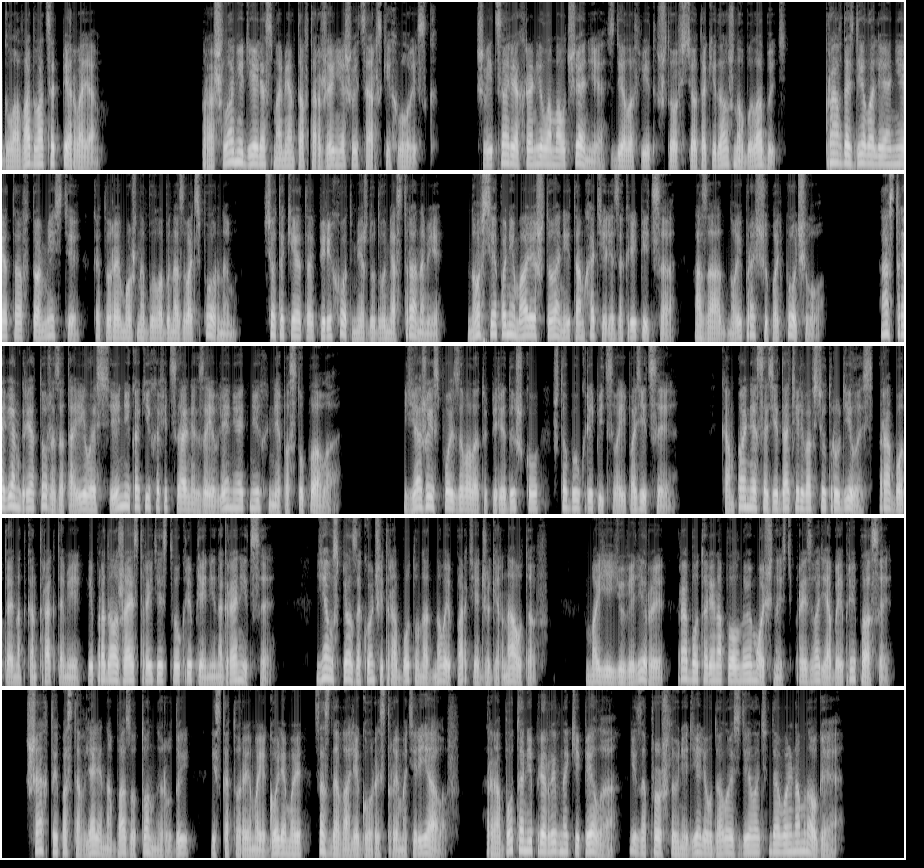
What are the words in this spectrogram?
Глава двадцать первая Прошла неделя с момента вторжения швейцарских войск. Швейцария хранила молчание, сделав вид, что все-таки должно было быть. Правда, сделали они это в том месте, которое можно было бы назвать спорным. Все-таки это переход между двумя странами, но все понимали, что они там хотели закрепиться, а заодно и прощупать почву. Австро-Венгрия тоже затаилась, и никаких официальных заявлений от них не поступало. Я же использовал эту передышку, чтобы укрепить свои позиции. Компания «Созидатель» вовсю трудилась, работая над контрактами и продолжая строительство укреплений на границе. Я успел закончить работу над новой партией джаггернаутов. Мои ювелиры работали на полную мощность, производя боеприпасы. Шахты поставляли на базу тонны руды, из которой мои големы создавали горы стройматериалов. Работа непрерывно кипела, и за прошлую неделю удалось сделать довольно многое.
